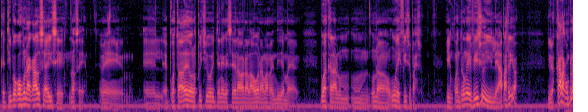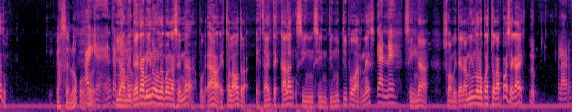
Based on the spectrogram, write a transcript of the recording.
que el tipo coge una causa y dice, no sé, eh, el, el puesto a dedo de los Pichi Boys tiene que ser ahora la obra más vendida en Miami. Voy a escalar un, un- una- un edificio para eso. Y encuentra un edificio y le da para arriba. Y lo escala completo. Qué clase loco. Ay, qué gente Y a mitad de camino no le pueden hacer nada. Porque, ah, esto es la otra. Esta gente escalan sin, sin ningún tipo de arnés, De arnés, sin sí, nada. Su a mitad de camino no lo puedes tocar porque se cae. Claro.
